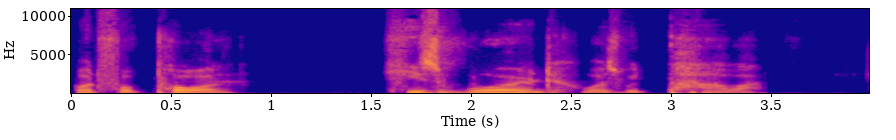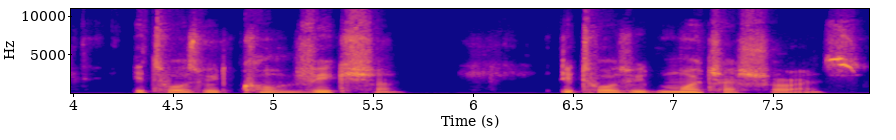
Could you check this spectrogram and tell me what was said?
But for Paul, his word was with power, it was with conviction, it was with much assurance.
